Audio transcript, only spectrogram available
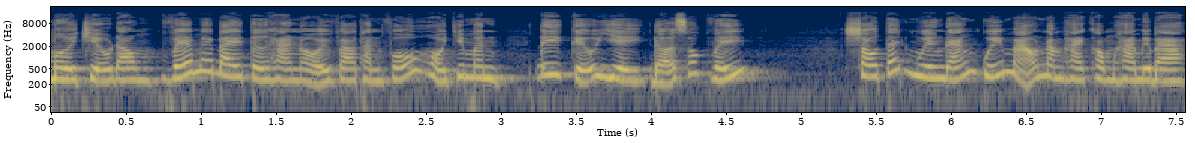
10 triệu đồng vé máy bay từ Hà Nội vào thành phố Hồ Chí Minh, đi kiểu gì đỡ sót ví. Sau Tết Nguyên đán Quý Mão năm 2023,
